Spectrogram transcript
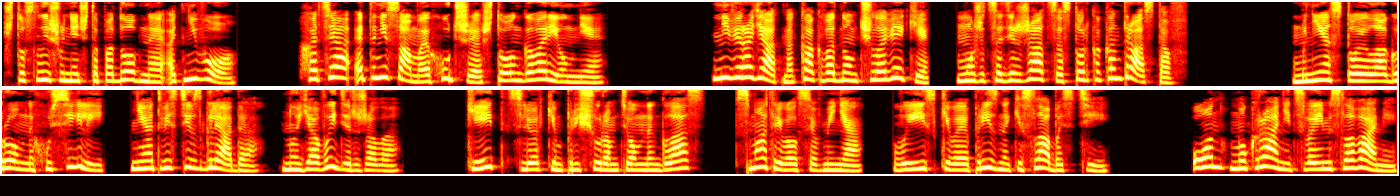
что слышу нечто подобное от него. Хотя это не самое худшее, что он говорил мне. Невероятно, как в одном человеке может содержаться столько контрастов. Мне стоило огромных усилий не отвести взгляда, но я выдержала. Кейт с легким прищуром темных глаз всматривался в меня, выискивая признаки слабости. Он мог ранить своими словами,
